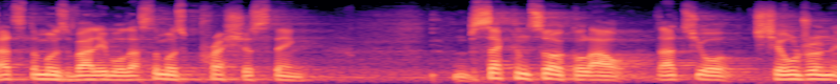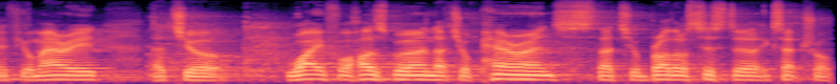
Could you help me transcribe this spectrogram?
That's the most valuable, that's the most precious thing. Second circle out, that's your children if you're married, that's your wife or husband, that's your parents, that's your brother or sister, etc.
